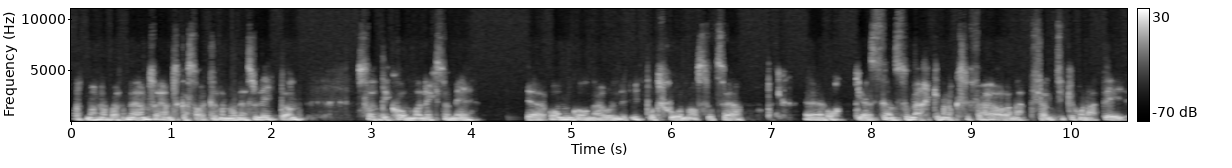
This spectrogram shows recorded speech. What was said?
att man har varit med om så hemska saker när man är så liten. Så att det kommer liksom i eh, omgångar och i portioner så att säga. Eh, och sen så märker man också i förhören att sen tycker hon att det, är,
